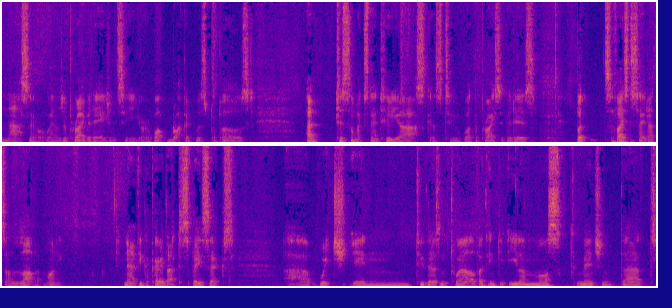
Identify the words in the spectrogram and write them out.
NASA or whether it was a private agency or what rocket was proposed, and to some extent who you ask as to what the price of it is. But suffice to say, that's a lot of money. Now, if you compare that to SpaceX uh, which in 2012, I think Elon Musk mentioned that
